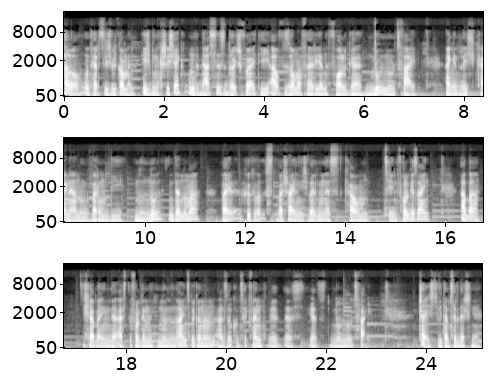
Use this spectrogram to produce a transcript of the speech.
Hallo und herzlich willkommen. Ich bin Krzysiek und das ist Deutsch für IT auf Sommerferien Folge 002. Eigentlich keine Ahnung, warum die 00 in der Nummer, weil höchstwahrscheinlich werden es kaum 10 Folgen sein. Aber ich habe in der ersten Folge mit 001 begonnen, also konsequent wird es jetzt 002. Cześć, witam serdecznie.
